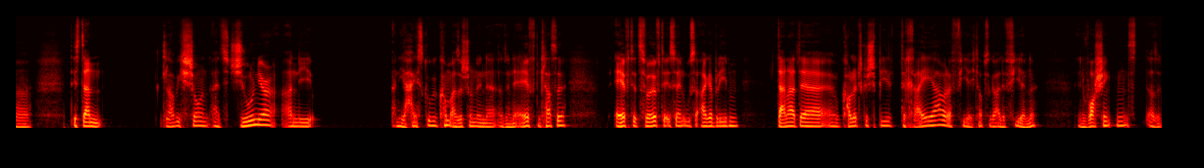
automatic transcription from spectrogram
äh, ist dann, glaube ich, schon als Junior an die, an die Highschool gekommen, also schon in der, also in der 11. Klasse. 11., 12. ist er in den USA geblieben. Dann hat er äh, College gespielt, drei Jahre oder vier, ich glaube sogar alle vier, ne? In Washington, also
